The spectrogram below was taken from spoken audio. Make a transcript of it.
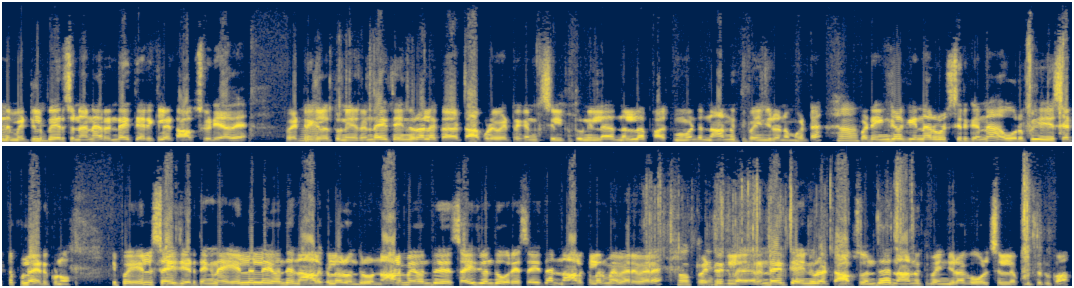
இந்த மெட்டீரியல் பேர் சொன்னா ரெண்டாயிரத்தி ஆறு கிலோ டாப்ஸ் கிடையாது. வெற்றிகள் துணி. ரெண்டாயிரத்தி ஐநூறுவால டாப் வெற்றிகன் சில்க் துணியில நல்ல ஃபாஸ்ட் மூமெண்ட் நானூத்தி பதினஞ்சு ரூபா நம்ம கிட்ட. பட் எங்களுக்கு என்ன ரூல்ஸ் இருக்குன்னா ஒரு பீ செட் ஃபுல்லா எடுக்கணும். இப்போ எல் சைஸ் எடுத்தீங்கன்னா எல்எல்ஏ வந்து நாலு கலர் வந்துடும் நாலுமே வந்து சைஸ் வந்து ஒரே சைஸ் தான். நாலு கலருமே வேற வேற வெற்றிக்கல ரெண்டாயிரத்தி ஐநூறுரூவா டாப்ஸ் வந்து நானூற்றி பதினஞ்சு ரூபா ஹோல்சேலில் கொடுத்துருக்கோம்.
